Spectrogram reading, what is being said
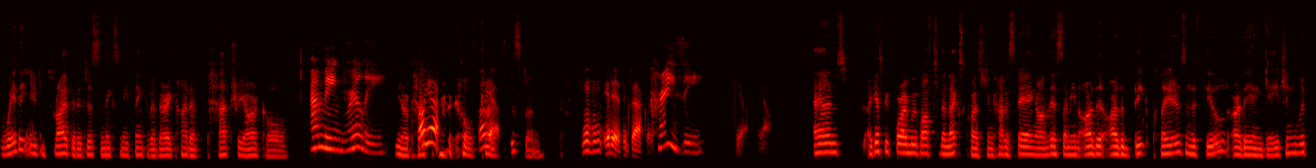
the way that you describe it, it just makes me think of a very kind of patriarchal. I mean, really. You know, patriarchal oh, yeah. oh, yeah. system. Mm-hmm. It is exactly crazy. Yeah, yeah. And I guess before I move off to the next question, kind of staying on this, I mean, are the are the big players in the field are they engaging with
